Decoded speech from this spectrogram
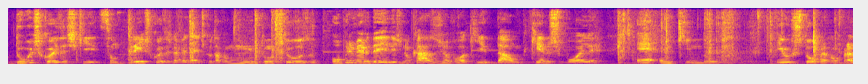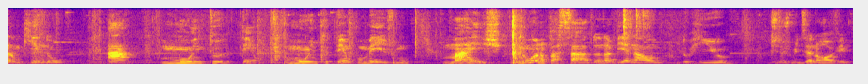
duas coisas que... São três coisas, na verdade, que eu tava muito ansioso. O primeiro deles, no caso, já vou aqui dar um pequeno spoiler, é um Kindle. Eu estou pra comprar um Kindle há muito tempo, muito tempo mesmo. Mas, no ano passado, na Bienal do Rio, de 2019,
